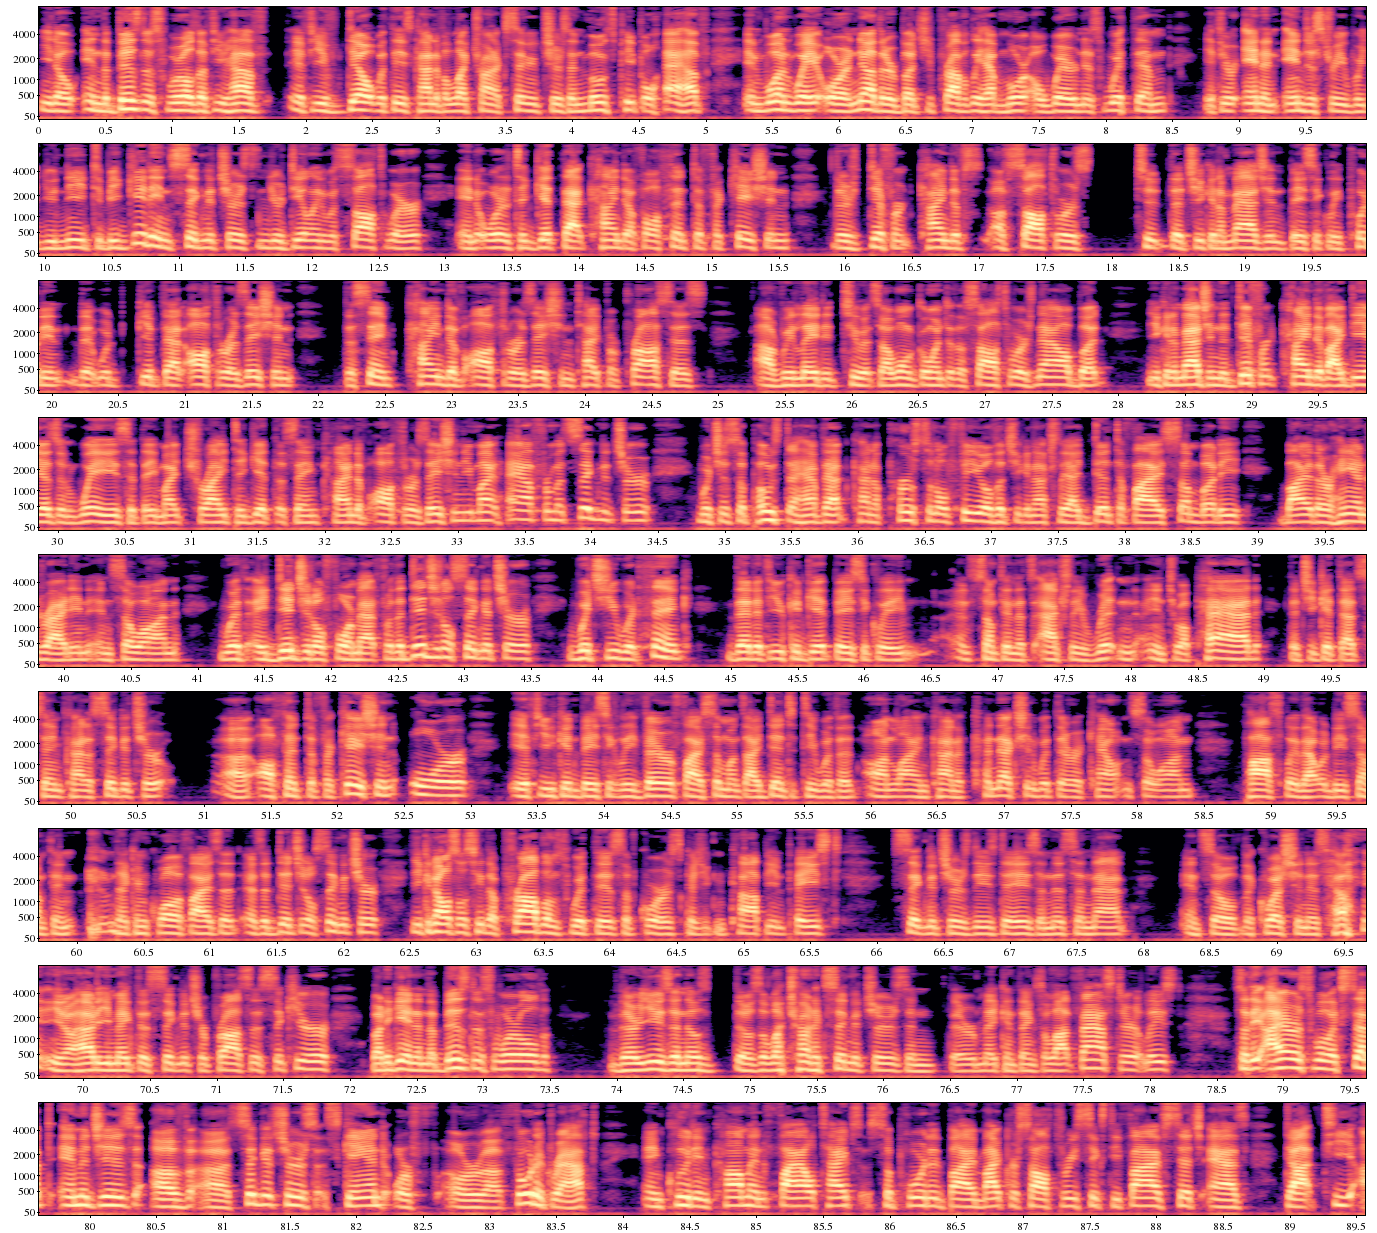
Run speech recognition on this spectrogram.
you know, in the business world, if you have, if you've dealt with these kind of electronic signatures, and most people have in one way or another, but you probably have more awareness with them if you're in an industry where you need to be getting signatures and you're dealing with software in order to get that kind of authentication. There's different kind of, of softwares to, that you can imagine basically putting that would give that authorization the same kind of authorization type of process uh, related to it. So I won't go into the softwares now, but you can imagine the different kind of ideas and ways that they might try to get the same kind of authorization you might have from a signature, which is supposed to have that kind of personal feel that you can actually identify somebody by their handwriting and so on with a digital format for the digital signature, which you would think that if you could get basically uh, something that's actually written into a pad, that you get that same kind of signature uh, authentication or if you can basically verify someone's identity with an online kind of connection with their account and so on. Possibly that would be something that can qualify as a, as a digital signature. You can also see the problems with this, of course, because you can copy and paste signatures these days and this and that. And so the question is how you know how do you make this signature process secure? But again, in the business world, they're using those those electronic signatures and they're making things a lot faster at least. So the IRS will accept images of uh, signatures scanned or, or uh, photographed including common file types supported by Microsoft 365, such as .tiff,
